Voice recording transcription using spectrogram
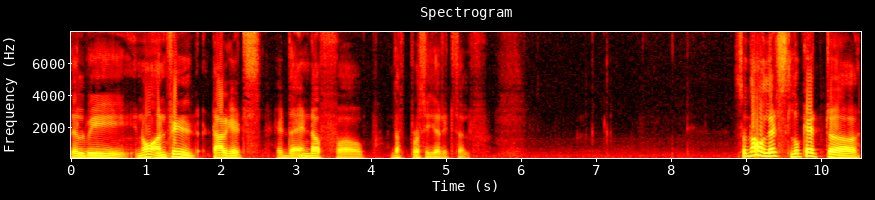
there will be no unfilled targets at the end of uh, the procedure itself. So, now let us look at uh,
